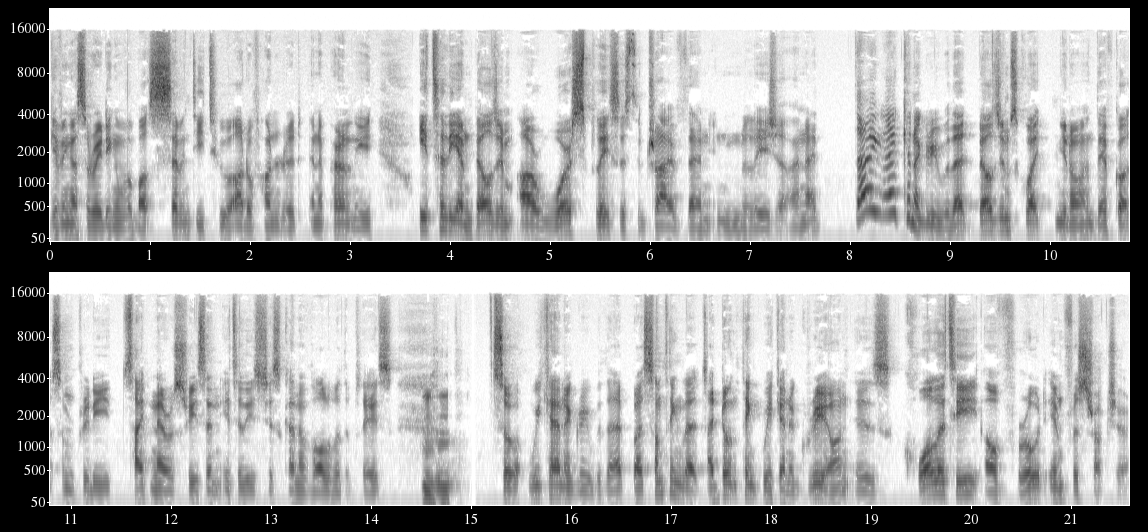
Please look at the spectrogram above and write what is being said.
giving us a rating of about 72 out of 100. And apparently, Italy and Belgium are worse places to drive than in Malaysia. And I I, I can agree with that. Belgium's quite, you know, they've got some pretty tight, narrow streets, and Italy's just kind of all over the place. Mm-hmm. So we can agree with that. But something that I don't think we can agree on is quality of road infrastructure.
